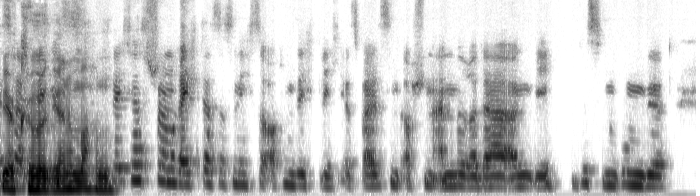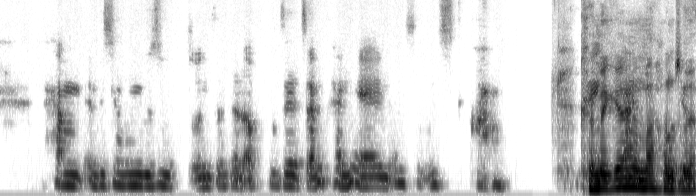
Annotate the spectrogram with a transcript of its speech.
ja, können wir gerne machen. Vielleicht hast du schon recht, dass es nicht so offensichtlich ist, weil es sind auch schon andere da irgendwie ein bisschen rumge haben ein bisschen rumgesucht und sind dann auf seltsamen Kanälen zu uns gekommen. Können wir gerne machen. So.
